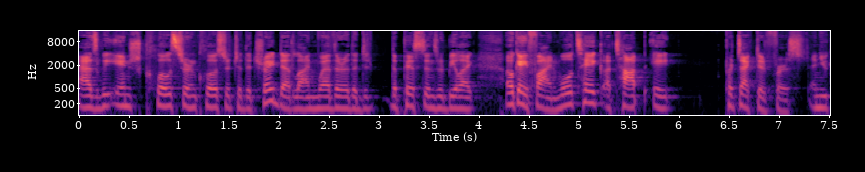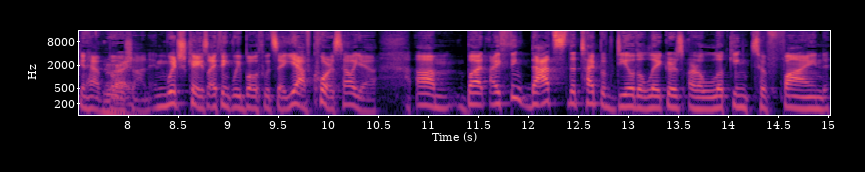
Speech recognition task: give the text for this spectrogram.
as we inch closer and closer to the trade deadline whether the the Pistons would be like, okay, fine, we'll take a top eight protected first, and you can have Bojan. Right. In which case, I think we both would say, yeah, of course, hell yeah. Um, but I think that's the type of deal the Lakers are looking to find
